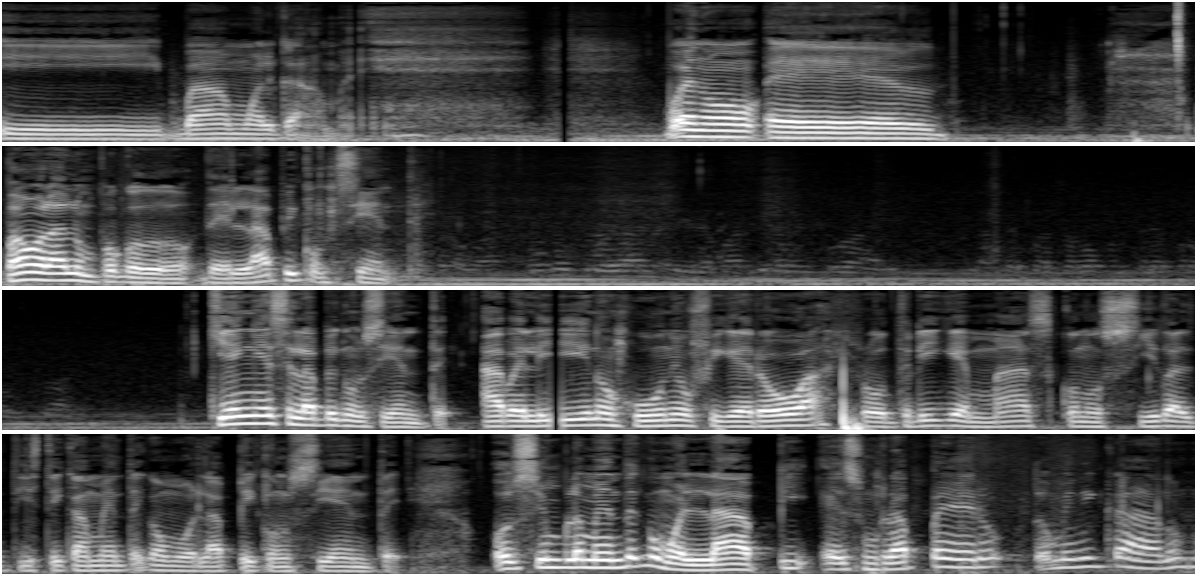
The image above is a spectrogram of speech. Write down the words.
y vamos al game. Bueno, eh, vamos a hablar un poco del lápiz consciente. ¿Quién es el lápiz consciente? Abelino Junio Figueroa Rodríguez, más conocido artísticamente como el lápiz consciente, o simplemente como el lápiz, es un rapero dominicano,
